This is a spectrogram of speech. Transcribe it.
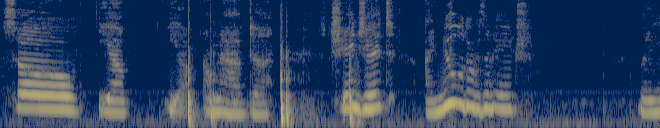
So, yeah, yeah, I'm gonna have to change it. I knew there was an H and then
